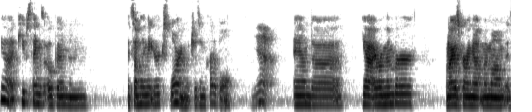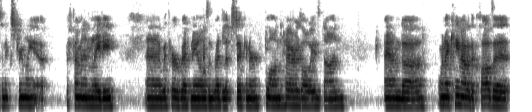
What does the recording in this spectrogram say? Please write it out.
Yeah, it keeps things open and it's something that you're exploring, which is incredible. Yeah. And uh, yeah, I remember when I was growing up, my mom is an extremely feminine lady uh, with her red nails and red lipstick, and her blonde hair is always done. And uh, when I came out of the closet,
